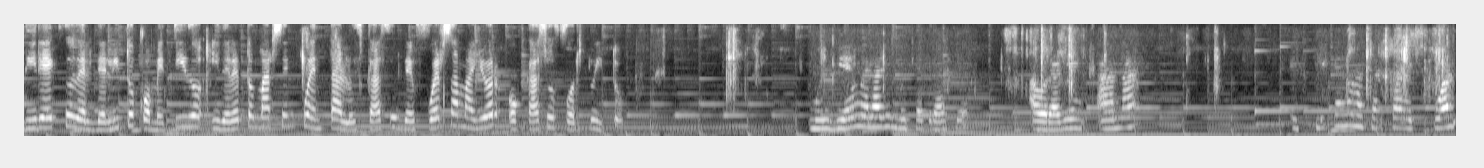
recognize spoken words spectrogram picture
directo del delito cometido y debe tomarse en cuenta los casos de fuerza mayor o caso fortuito. Muy bien, Melanie, muchas gracias. Ahora bien, Ana, explíquenos acerca de cuál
